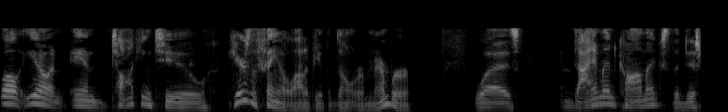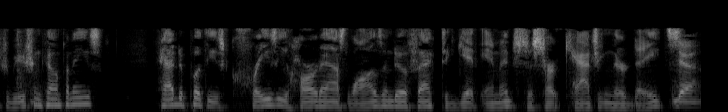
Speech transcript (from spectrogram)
Well, you know, and, and talking to here's the thing: a lot of people don't remember was Diamond Comics, the distribution companies, had to put these crazy hard ass laws into effect to get Image to start catching their dates. yeah,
